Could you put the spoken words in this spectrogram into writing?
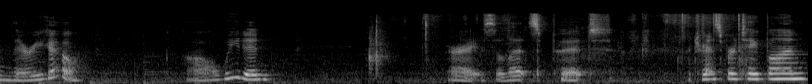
And there you go. All weeded. Alright, so let's put the transfer tape on.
